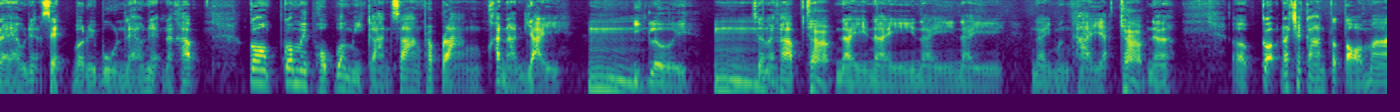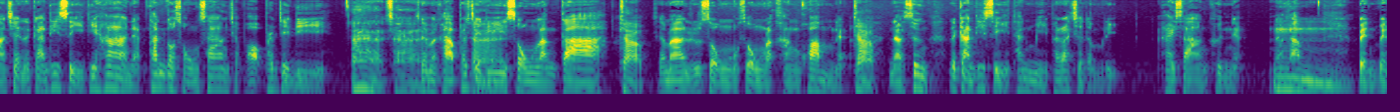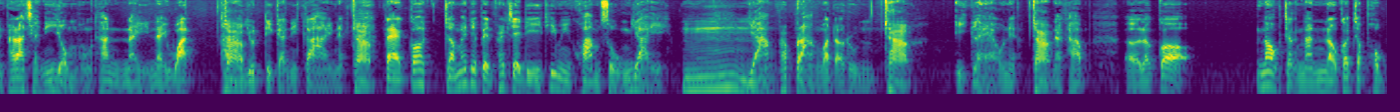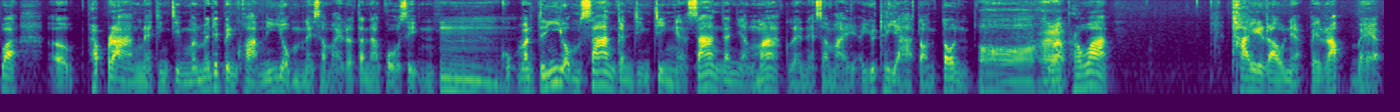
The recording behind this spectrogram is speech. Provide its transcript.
แล้วเนี่ยเสร็จบริบูรณ์แล้วเนี่ยนะครับก็ก็ไม่พบว่ามีการสร้างพระปรางขนาดใหญ่อืมอีกเลยอืมใช่ไหมครับครับในในในในในเมืองไทยอะครับนะเอ่อก็รัชกาลต่อๆมา เช่นรัชกาลที่ 4 ที่ 5เนี่ยท่านก็ทรงสร้างเฉพาะพระเจดีย์อ่าใช่ใช่ไหมครับ พระเจดีย์ทรงลังกาครับใช่ไหมหรือทรงทรงระฆังคว่ำเนี่ยครับนะซึ่งรัชกาลที่ 4 ท่านมีพระราชดำริให้สร้างขึ้นเนี่ย นะครับอืมเป็นเป็นพระราชนิยมของท่านในในวัดธครรับรมยุติกานิกายเนี่ยครับแต่ก็จะไม่ได้เป็นพระเจดีย์ที่มีความสูงใหญ่อืมอย่างพระปรางวัดอรุณครับอีกแล้วเนี่ยครับนะครับเอ่อแล้วก็นอกจากนั้นเราก็จะพบว่าเอ่อพระปรางเนี่ยจริง ๆ มันไม่ได้เป็นความนิยมในสมัยรัตนโกสินทร์อืมมันจะนิยมสร้างกันจริงๆอะสร้างกันอย่างมากเลยในสมัยอยุธยาตอนต้นอ๋อฮะใช่ไหมเพราะว่าไทยเราเนี่ยไปรับแบบ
